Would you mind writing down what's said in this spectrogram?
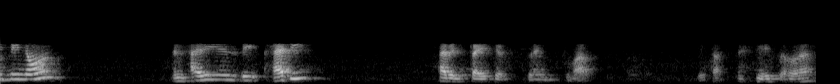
it be known and how you will be happy, I will try to explain tomorrow. Because time is over.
